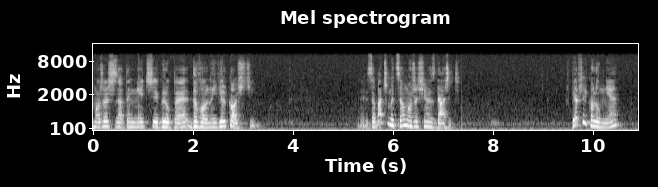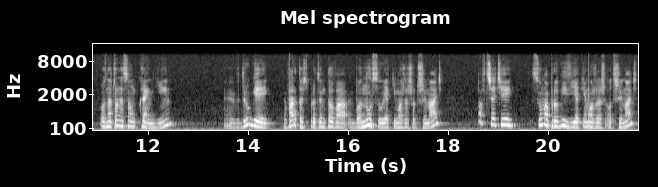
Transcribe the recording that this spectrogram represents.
Możesz zatem mieć grupę dowolnej wielkości. Zobaczmy, co może się zdarzyć. W pierwszej kolumnie oznaczone są kręgi, w drugiej wartość procentowa bonusu, jaki możesz otrzymać, a w trzeciej suma prowizji, jakie możesz otrzymać.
